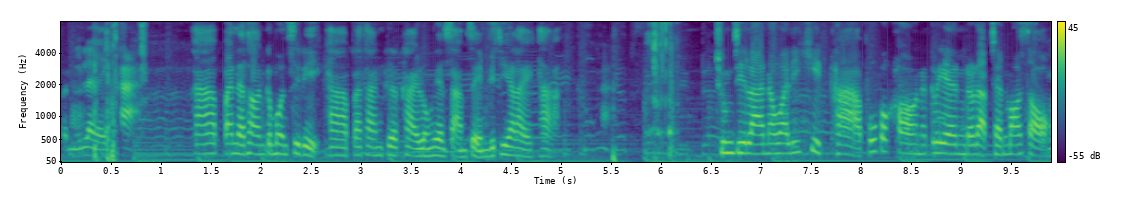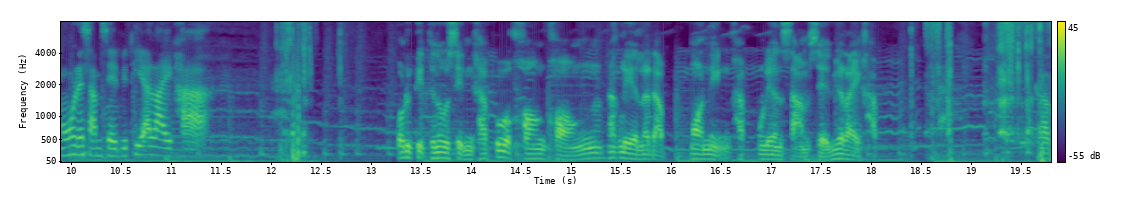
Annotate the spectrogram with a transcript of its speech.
คนนี้เลยค่ะค่ะปัณฑรกมลสิริค่ะ ประธานเครือข่ายโรงเรียนสามเสนวิทยาลัยค่ะ ชุมจีรานวลิขิตค่ะ ผู้ปกครองนักเรียนระดับชั้นม .2 โรงเรียนสามเสนวิทยาลัยค่ะบริกิตธนูสินครับ ผู้ปกครองของนักเรียนระดับม .1 ครับโรงเรียนสามเสนวิทยาลัยครับครับ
